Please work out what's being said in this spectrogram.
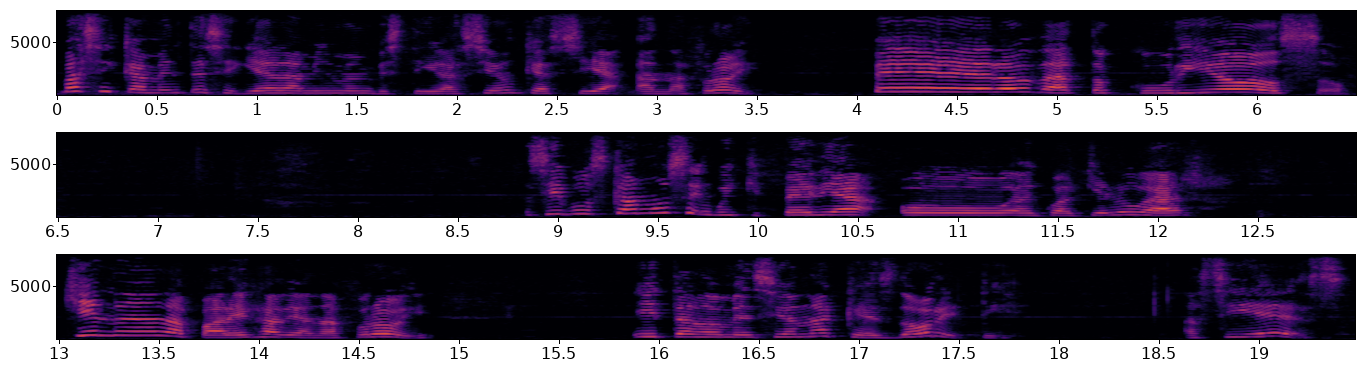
Básicamente seguía la misma investigación que hacía Anna Freud. Pero, dato curioso, si buscamos en Wikipedia o en cualquier lugar, ¿quién era la pareja de Anna Freud? Y te lo menciona que es Dorothy. Así es.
